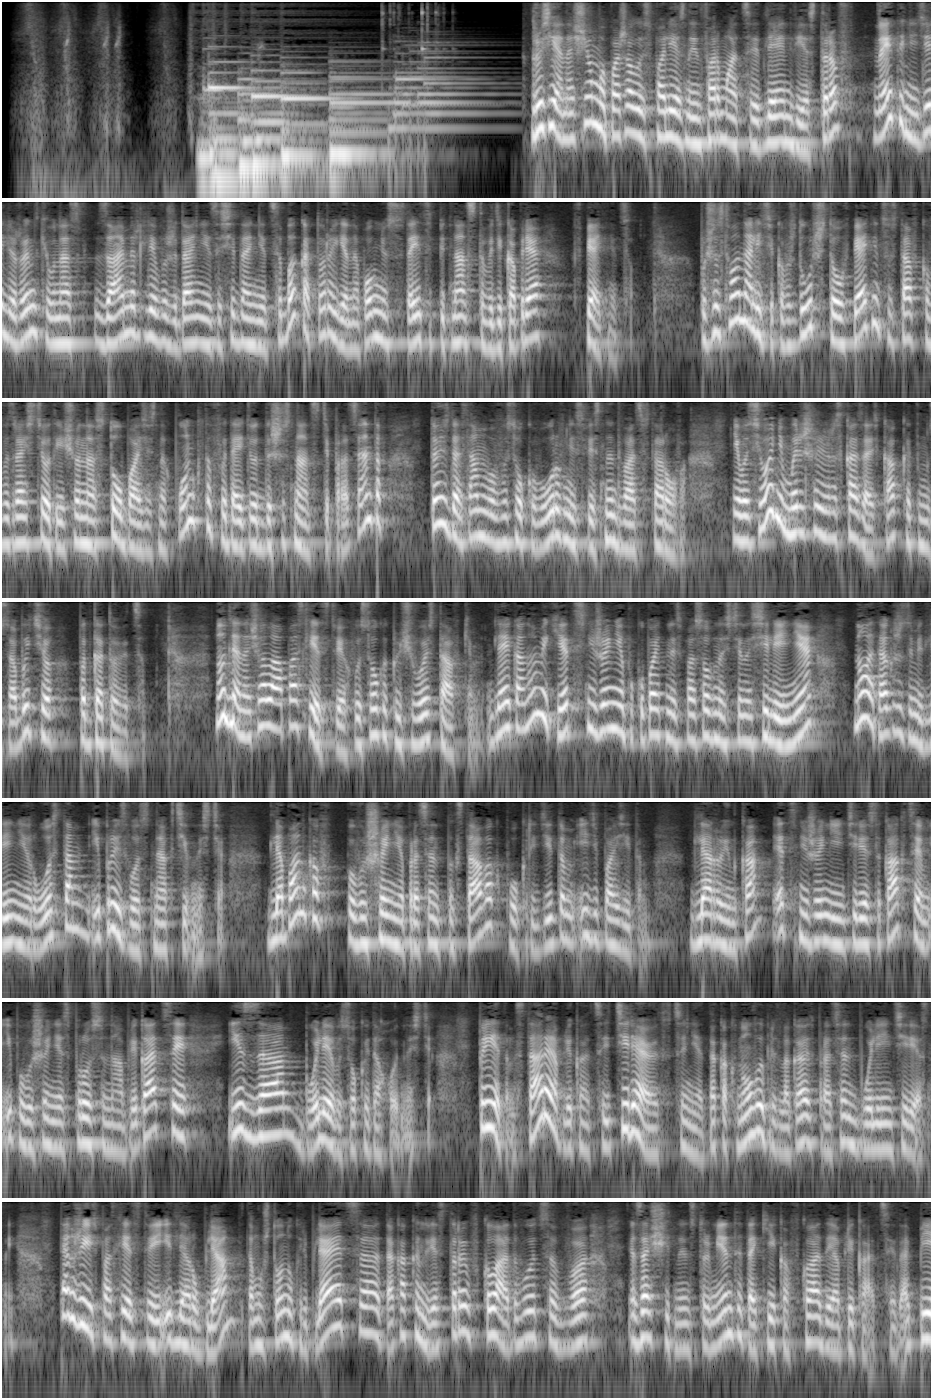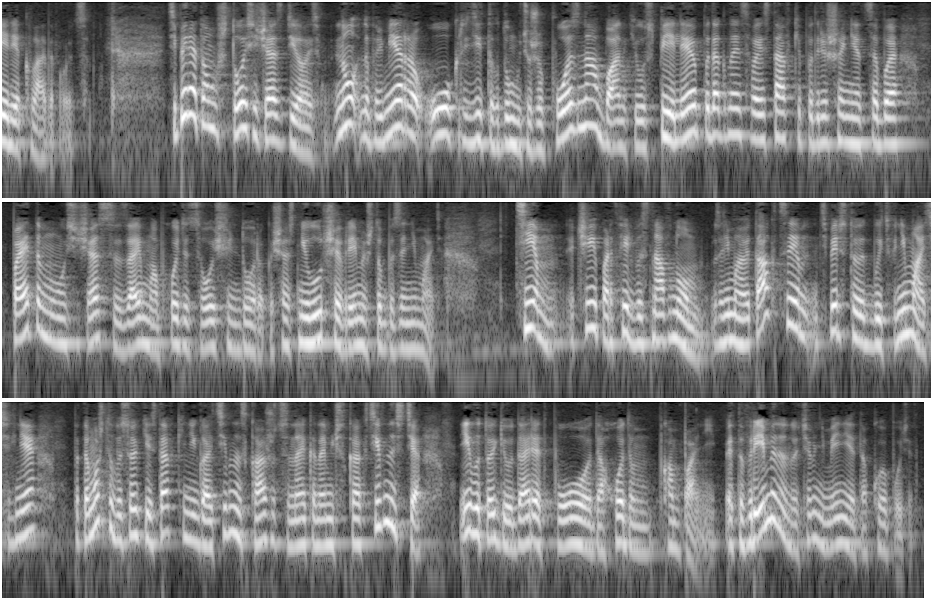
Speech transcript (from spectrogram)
Друзья, начнем мы, пожалуй, с полезной информации для инвесторов. На этой неделе рынки у нас замерли в ожидании заседания ЦБ, которое, я напомню, состоится 15 декабря в пятницу. Большинство аналитиков ждут, что в пятницу ставка возрастет еще на 100 базисных пунктов и дойдет до 16%, то есть до самого высокого уровня с весны 2022. И вот сегодня мы решили рассказать, как к этому событию подготовиться. Но для начала о последствиях высокой ключевой ставки. Для экономики это снижение покупательной способности населения, ну а также замедление роста и производственной активности. Для банков – повышение процентных ставок по кредитам и депозитам. Для рынка – это снижение интереса к акциям и повышение спроса на облигации из-за более высокой доходности. При этом старые облигации теряют в цене, так как новые предлагают процент более интересный. Также есть последствия и для рубля, потому что он укрепляется, так как инвесторы вкладываются в защитные инструменты, такие как вклады и облигации, да, перекладываются. Теперь о том, что сейчас делать. Ну, например, о кредитах думать уже поздно. Банки успели подогнать свои ставки под решение ЦБ, поэтому сейчас займы обходятся очень дорого. Сейчас не лучшее время, чтобы занимать. Тем, чей портфель в основном занимают акции, теперь стоит быть внимательнее – потому что высокие ставки негативно скажутся на экономической активности и в итоге ударят по доходам компаний. Это временно, но тем не менее такое будет.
